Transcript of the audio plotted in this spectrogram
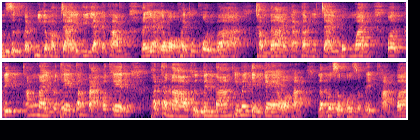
รู้สึกแบบมีกำลังใจที่อยากจะทำและอยากจะบอกให้ทุกคนว่าทำได้ค่ะถ้ามีใจมุ่งมั่นเปิดคลิปทั้งในประเทศทั้งต่างประเทศ พัฒนาคือเป็นน้ำที่ไม่เต็มแก้วอะค่ะแล้วประสบผลสำเร็จถามว่า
